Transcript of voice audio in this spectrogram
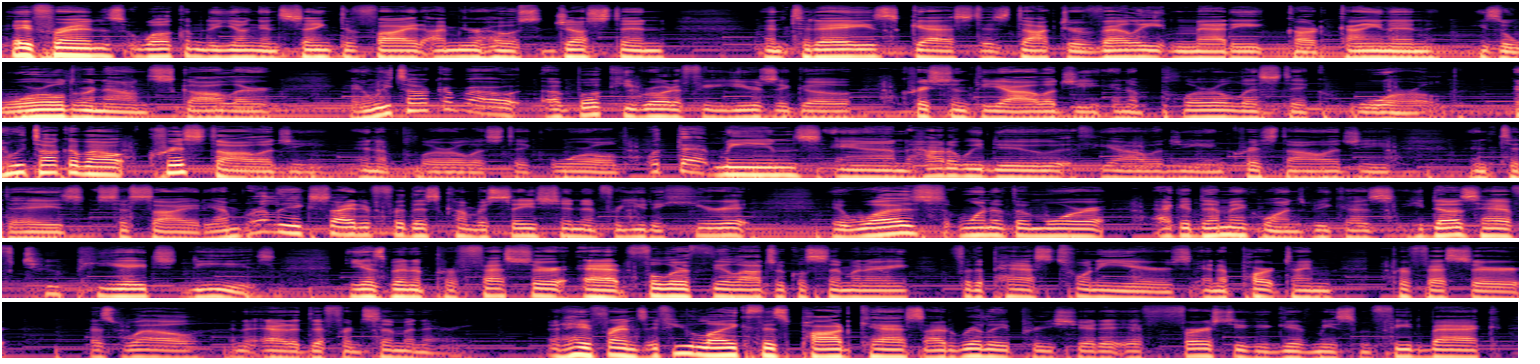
Hey, friends, welcome to Young and Sanctified. I'm your host, Justin, and today's guest is Dr. Veli Matti Kärkkäinen. He's a world renowned scholar, and we talk about a book he wrote a few years ago Christian Theology in a Pluralistic World. And we talk about Christology in a pluralistic world, what that means, and how do we do theology and Christology in today's society. I'm really excited for this conversation and for you to hear it. It was one of the more academic ones because he does have two PhDs. He has been a professor at Fuller Theological Seminary for the past 20 years and a part time professor as well at a different seminary. And hey, friends, if you like this podcast, I'd really appreciate it if first you could give me some feedback.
